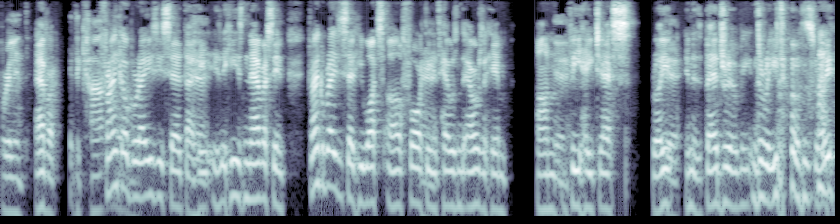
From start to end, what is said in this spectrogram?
Brilliant. Ever. The calm, Franco yeah. Baresi said that he he's never seen. Franco Baresi said he watched all fourteen thousand hours of him on Yeah. VHS. Right Yeah. in his bedroom eating Doritos, right?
